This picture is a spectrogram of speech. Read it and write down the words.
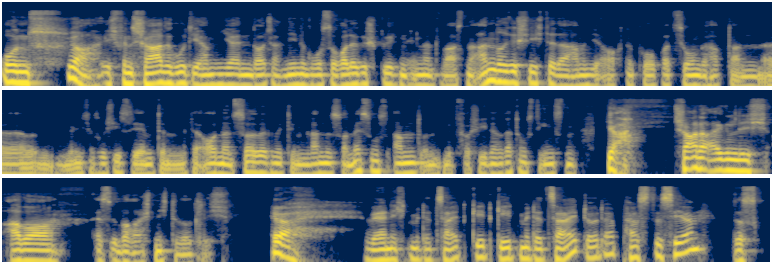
Und ja, ich finde es schade. Gut, die haben hier in Deutschland nie eine große Rolle gespielt. In England war es eine andere Geschichte. Da haben die auch eine Kooperation gehabt, dann, äh, wenn ich das richtig sehe, mit, dem, mit der Ordnance Survey, mit dem Landesvermessungsamt und mit verschiedenen Rettungsdiensten. Ja, schade eigentlich, aber es überrascht nicht wirklich. Ja, wer nicht mit der Zeit geht, geht mit der Zeit, oder? Passt es hier? Das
